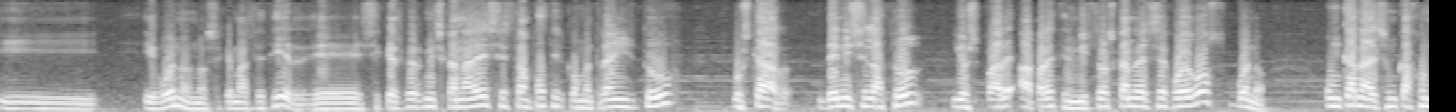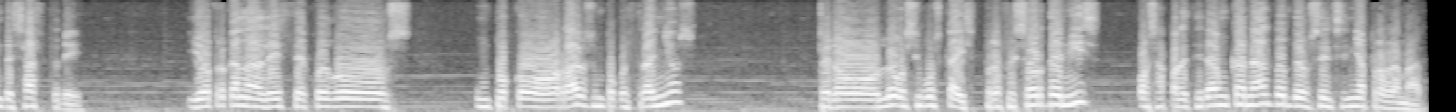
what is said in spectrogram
Y, bueno, no sé qué más decir. Eh, si quieres ver mis canales, es tan fácil como entrar en YouTube, buscar Denis el Azul y os pare- aparecen mis dos canales de juegos. Bueno, un canal es un cajón desastre y otro canal es de juegos un poco raros, un poco extraños. Pero luego si buscáis Profesor Denis, os aparecerá un canal donde os enseña a programar.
